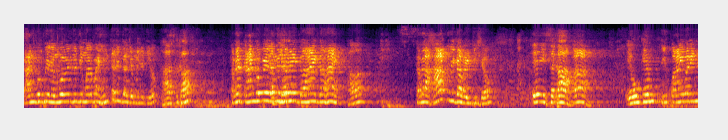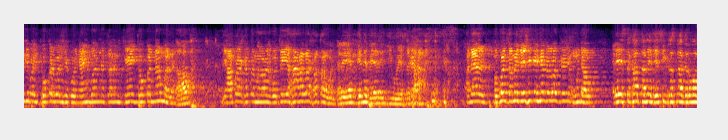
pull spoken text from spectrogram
કાનગોપી રંગોવી બધી મારા પાસે હિંત વીઘા જમી હતી હો. હા સખા હવે કાનગોપી રમી રમી ગહાય ગહાય. હા. તમે હાથ વીઘા વહી છે એ સખા હા. એવું કેમ? એ પાણી વાળી નથી ભાઈ ઠોકર વાળી છે કોઈ નાઈ બાર ને કરે ક્યાંય ઠોકર ના મળે. હા. એ આપણા ખેતરમાં આવે ને હા હાલા ખાતા હોય. અરે એમ કે ભેરાઈ ગયું હોય સખા. અને ભગવાન તમે જય શ્રી કૃષ્ણ કરવા કે હું જાઉં? અરે સખા તને જય શ્રી કૃષ્ણ કરવા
